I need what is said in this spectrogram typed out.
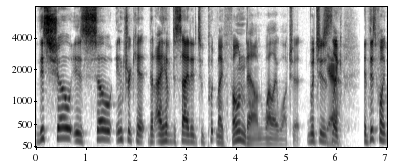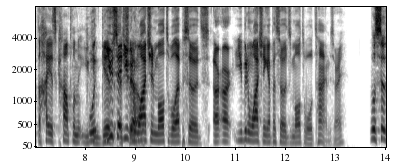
This show is so intricate that I have decided to put my phone down while I watch it, which is Yeah. like at this point the highest compliment you Well, can give. you said you've been watching multiple episodes, or, or you've been watching episodes multiple times, right? Well, so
